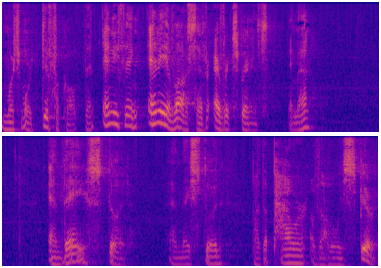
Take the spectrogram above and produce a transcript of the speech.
much more difficult than anything any of us have ever experienced. Amen? And they stood, and they stood by the power of the Holy Spirit.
